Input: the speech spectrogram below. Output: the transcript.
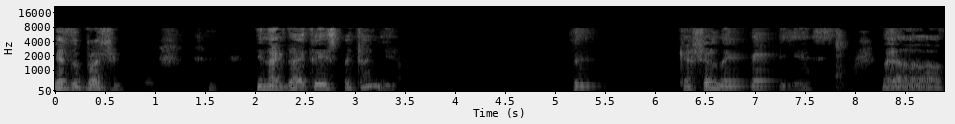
Между прочим, иногда это испытание. Кошерное есть. Но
